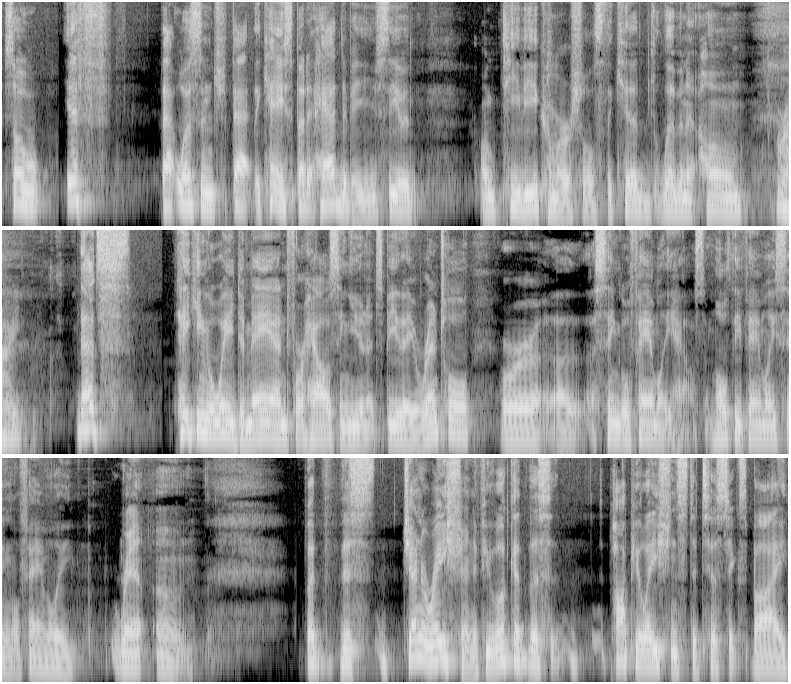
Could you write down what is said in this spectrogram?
So if that wasn't in fact the case, but it had to be, you see on TV commercials the kid living at home. Right. That's taking away demand for housing units, be they a rental or a, a single family house, a multifamily, single family, rent own. But this generation, if you look at this population statistics by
